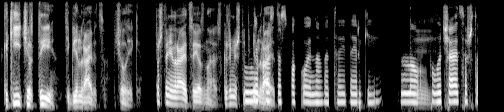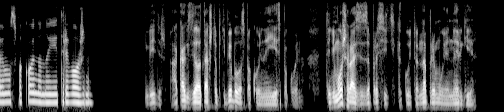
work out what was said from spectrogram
Какие черты тебе нравятся в человеке? То, что не нравится, я знаю. Скажи мне, что тебе Мне нравится. просто спокойно в этой энергии. Но М. получается, что ему спокойно, но ей тревожно. Видишь? А как сделать так, чтобы тебе было спокойно и ей спокойно? Ты не можешь разве запросить какую-то напрямую энергию,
